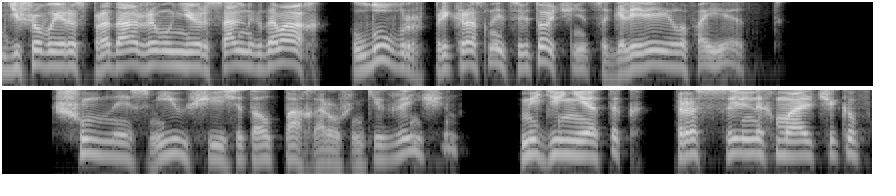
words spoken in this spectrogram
дешевые распродажи в универсальных домах, Лувр, прекрасная цветочница, галерея Лафайет. Шумная, смеющаяся толпа хорошеньких женщин, мединеток, рассыльных мальчиков,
